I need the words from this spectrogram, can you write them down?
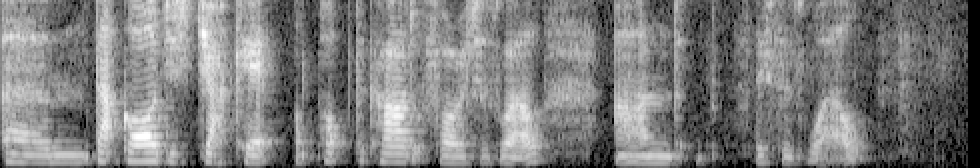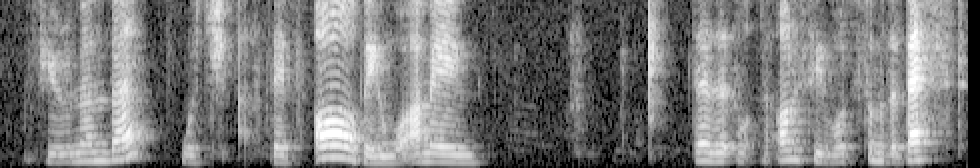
um, that gorgeous jacket. I'll pop the card up for it as well. And this as well, if you remember, which they've all been, what I mean, they're the, honestly was some of the best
